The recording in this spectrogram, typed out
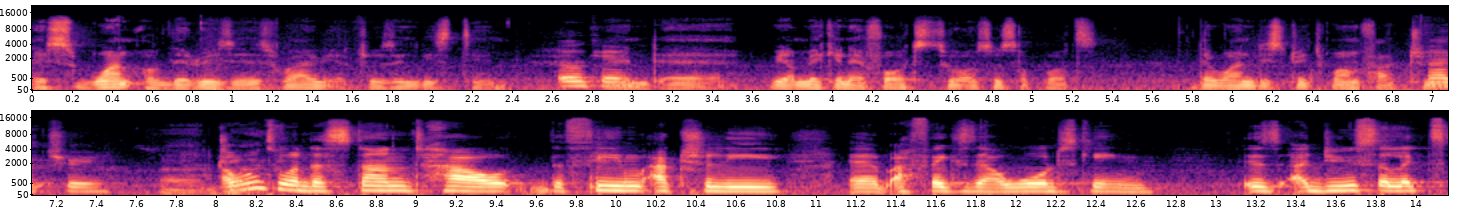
is one of the reasons why we are choosing this team. Okay. And uh, we are making efforts to also support the one district, one factory. Factory. Uh, I want to understand how the theme actually uh, affects the award scheme. Is, uh, do you select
